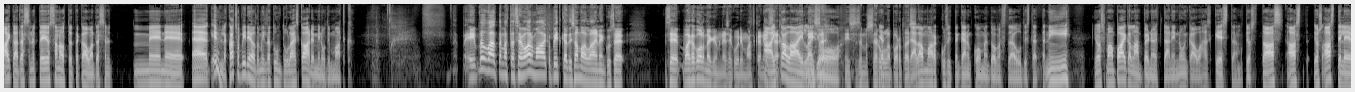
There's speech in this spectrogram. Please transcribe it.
aikaa tässä nyt ei ole sanottu, että kauan tässä nyt menee. Ää, kyllä, katso videolta, miltä tuntuu lähes kahden minuutin matka. Ei välttämättä, se on varmaan aika pitkälti samanlainen kuin se, se vaikka 30 sekunnin matka niissä, Aika lailla, niissä- joo. niissä semmoisissa Ja rullaportaissa. Täällä on Markku sitten käynyt kommentoimassa tätä uutista, että niin, jos vaan paikallaan pönöttää, niin noin kauanhan se kestää. Mutta jos, taas, ast, jos astelee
